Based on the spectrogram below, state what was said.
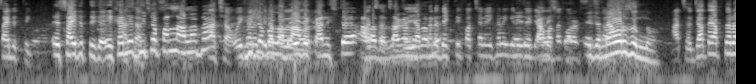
সাইডের থেকে? এই সাইডের থেকে। এখানে আচ্ছা, দুইটা পাল্লা আলাদা আচ্ছা, ওইখানে দুইটা পাল্লা এই যে আলাদা। কানিসটা আচ্ছা আলাদা আচ্ছা, আপনারা দেখতে পাচ্ছেন এখানে কিন্তু আলাদা করার এই যে নেওয়ার জন্য। আচ্ছা যাতে আপনারা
